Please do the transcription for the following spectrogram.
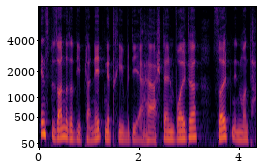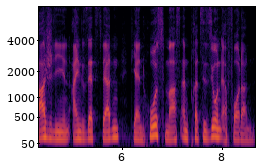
Insbesondere die Planetengetriebe, die er herstellen wollte, sollten in Montagelinien eingesetzt werden, die ein hohes Maß an Präzision erfordern.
